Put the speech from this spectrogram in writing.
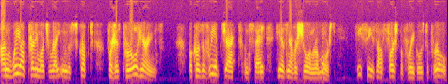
and we are pretty much writing the script for his parole hearings because if we object and say he has never shown remorse, he sees that first before he goes to parole,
